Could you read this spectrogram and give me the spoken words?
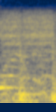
away!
